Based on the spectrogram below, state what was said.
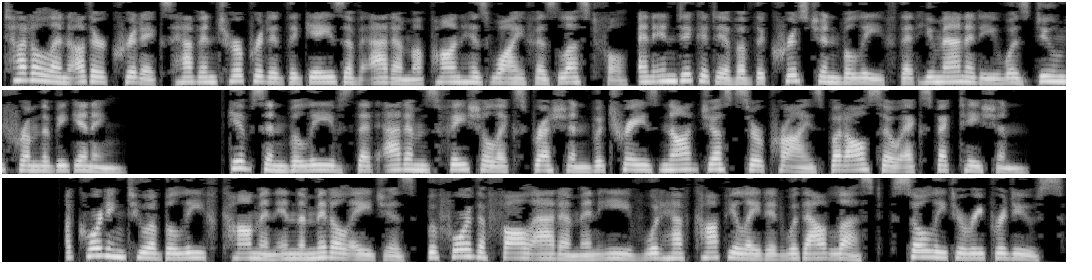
Tuttle and other critics have interpreted the gaze of Adam upon his wife as lustful, and indicative of the Christian belief that humanity was doomed from the beginning. Gibson believes that Adam's facial expression betrays not just surprise but also expectation. According to a belief common in the Middle Ages, before the fall Adam and Eve would have copulated without lust, solely to reproduce.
